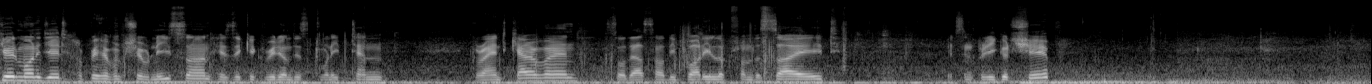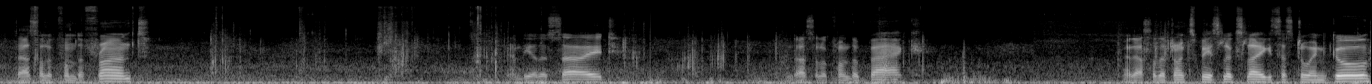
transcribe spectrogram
Good morning Jade, hope you have Sherwood Nissan. Here's a quick video on this 2010 Grand Caravan. So that's how the body looked from the side. It's in pretty good shape. That's how look from the front. And the other side. That's a look from the back. And that's how the trunk space looks like. It's a stow and go.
